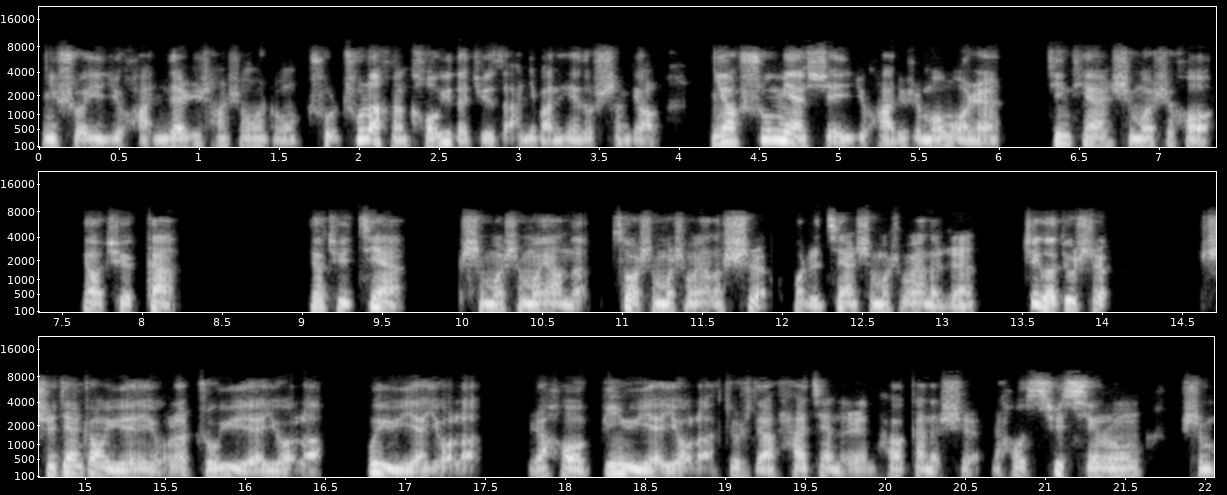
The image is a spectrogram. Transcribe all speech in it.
你说一句话，你在日常生活中，除除了很口语的句子啊，你把那些都省掉了。你要书面写一句话，就是某某人今天什么时候要去干，要去见什么什么样的，做什么什么样的事，或者见什么什么样的人，这个就是时间状语也有了，主语也有了，谓语也有了，然后宾语也有了，就是叫他见的人，他要干的事，然后去形容什么。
